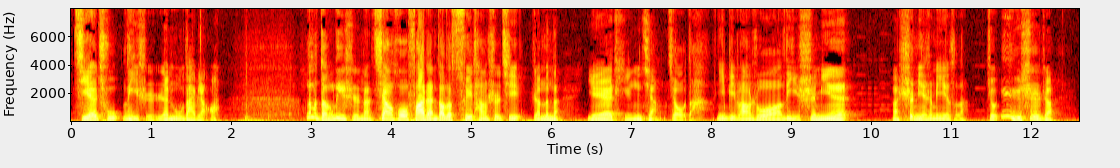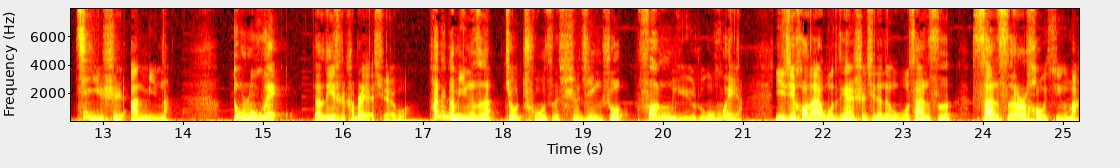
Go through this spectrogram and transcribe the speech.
杰出历史人物代表啊。那么等历史呢向后发展到了隋唐时期，人们呢也挺讲究的。你比方说李世民啊，世民什么意思？就预示着济世安民呐。杜如晦在历史课本也学过。他这个名字呢，就出自《诗经》，说“风雨如晦”啊，以及后来武则天时期的那武三思，“三思而后行”嘛，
